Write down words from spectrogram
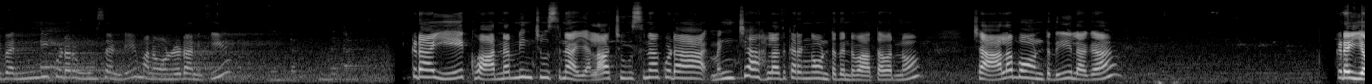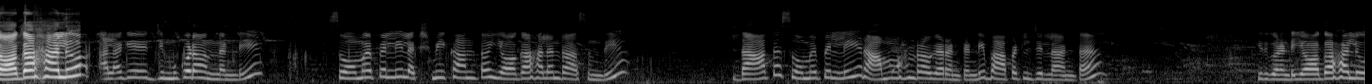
ఇవన్నీ కూడా రూమ్స్ అండి మనం ఉండడానికి. ఇక్కడ ఏ కార్నర్ నుంచి చూసినా ఎలా చూసినా కూడా మంచి ఆహ్లాదకరంగా ఉంటుందండి వాతావరణం. చాలా బాగుంటుంది ఇలాగా. ఇక్కడ యోగా హాలు అలాగే జిమ్ కూడా ఉందండి. సోమపల్లి లక్ష్మీకాంతం యోగా హాల్ అని రాసింది. దాత సోమపల్లి రామ్మోహన్ రావు గారు అంటండి బాపట్ల జిల్లా అంట. ఇదిగోనండి యోగా హాలు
